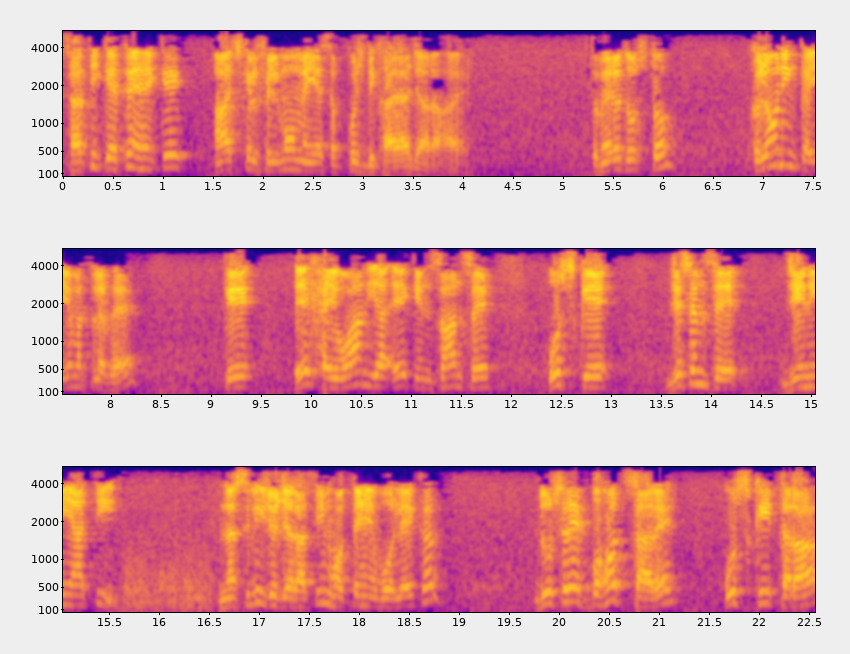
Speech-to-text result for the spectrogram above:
ساتھی کہتے ہیں کہ آج کل فلموں میں یہ سب کچھ دکھایا جا رہا ہے۔ تو میرے دوستو، کلوننگ کا یہ مطلب ہے کہ ایک حیوان یا ایک انسان سے اس کے جسم سے جینیاتی نسلی جو جراثیم ہوتے ہیں وہ لے کر دوسرے بہت سارے اس کی طرح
